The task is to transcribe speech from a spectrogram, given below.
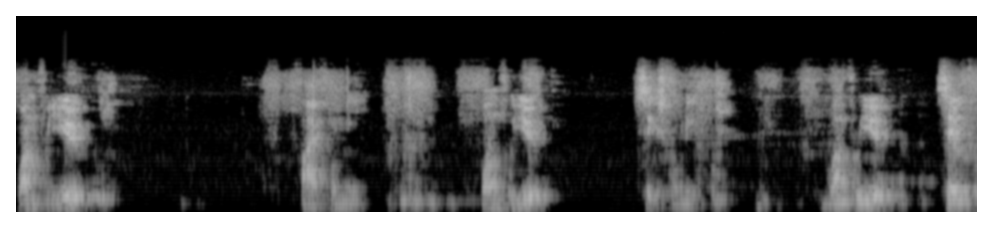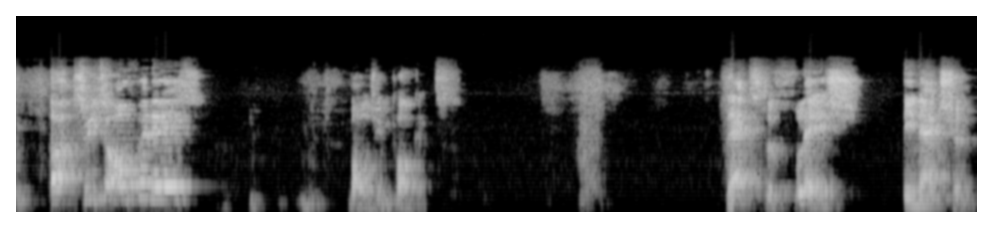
One for you, five for me. One for you, six for me. One for you, seven for me. Ah, sweets are all finished. Bulging pockets. That's the flesh in action.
